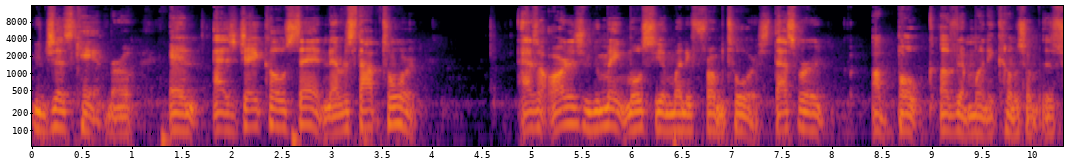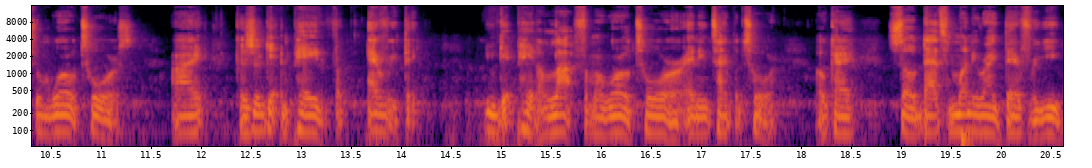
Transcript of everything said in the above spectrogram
You just can't, bro. And as J. Cole said, never stop touring. As an artist, you make most of your money from tours. That's where a bulk of your money comes from is from world tours. All right, because you're getting paid for everything you get paid a lot from a world tour or any type of tour. Okay. So that's money right there for you.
